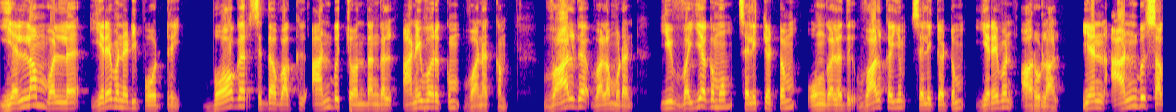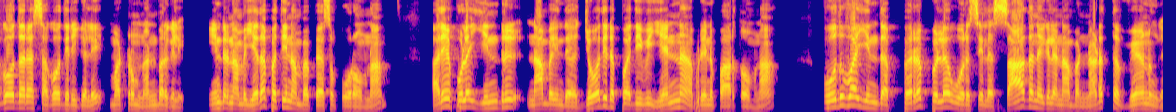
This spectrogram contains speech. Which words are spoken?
எல்லாம் வல்ல இறைவனடி போற்றி. போகர் சித்தவாக்கு அன்பு சொந்தங்கள் அனைவருக்கும் வணக்கம். வாழ்க வளமுடன். இவ்வையகமும் செழிக்கட்டும் உங்களது வாழ்க்கையும் செழிக்கட்டும் இறைவன் அருளால். என் அன்பு சகோதர சகோதரிகளே மற்றும் நண்பர்களே இன்று நம்ம எதை பற்றி நம்ம பேச போகிறோம்னா அதே போல் இன்று நாம் இந்த ஜோதிட பதிவு என்ன அப்படின்னு பார்த்தோம்னா பொதுவாக இந்த பிறப்பில் ஒரு சில சாதனைகளை நாம் நடத்த வேணுங்க.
